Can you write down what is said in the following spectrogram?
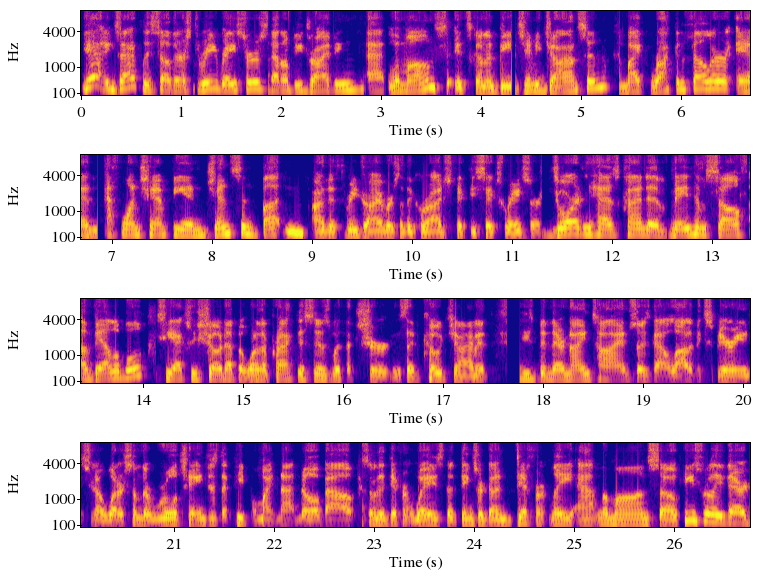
Yeah, exactly. So there's three racers that'll be driving at Le Mans. It's going to be Jimmie Johnson, Mike Rockenfeller, and F1 champion Jenson Button are the three drivers of the Garage 56 racer. Jordan has kind of made himself available. He actually showed up at one of the practices with a shirt that said coach on it. He's been there nine times, so he's got a lot of experience. You know, what are some of the rule changes that people might not know about? Some of the different ways that things are done differently at Le Mans. So he's really there.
